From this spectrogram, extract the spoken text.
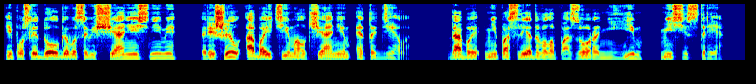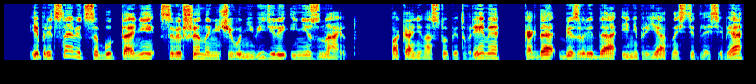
и после долгого совещания с ними решил обойти молчанием это дело, дабы не последовало позора ни им, ни сестре, и представиться, будто они совершенно ничего не видели и не знают, пока не наступит время, когда без вреда и неприятности для себя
